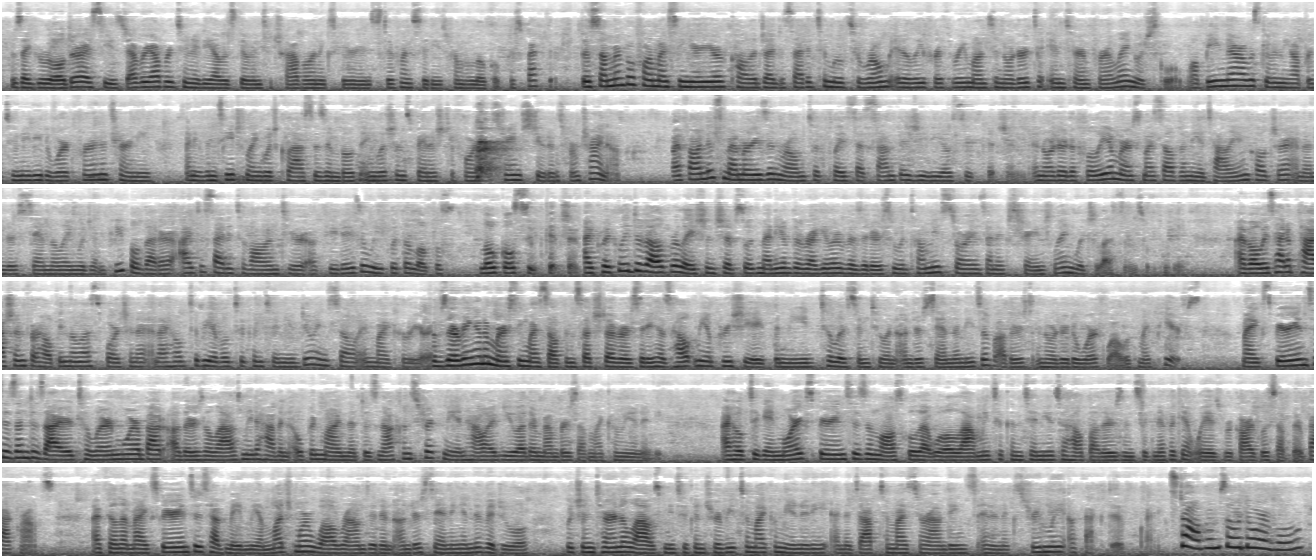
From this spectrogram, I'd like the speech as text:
As I grew older, I seized every opportunity I was given to travel and experience different cities from a local perspective. The summer before my senior year of college, I decided to move to Rome, Italy for three months in order to intern for a language school. While being there, I was given the opportunity to work for an attorney and even teach language classes in both English and Spanish to foreign exchange students from China. My fondest memories in Rome took place at Sant'Egidio Soup Kitchen. In order to fully immerse myself in the Italian culture and understand the language and people better, I decided to volunteer a few days a week with the local, local soup kitchen. I quickly developed relationships with many of the regular visitors who would tell me stories and exchange language lessons with me. I've always had a passion for helping the less fortunate, and I hope to be able to continue doing so in my career. Observing and immersing myself in such diversity has helped me appreciate the need to listen to and understand the needs of others in order to work well with my peers. My experiences and desire to learn more about others allows me to have an open mind that does not constrict me in how I view other members of my community. I hope to gain more experiences in law school that will allow me to continue to help others in significant ways regardless of their backgrounds. I feel that my experiences have made me a much more well rounded and understanding individual, which in turn allows me to contribute to my community and adapt to my surroundings in an extremely effective way. Stop, I'm so adorable.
